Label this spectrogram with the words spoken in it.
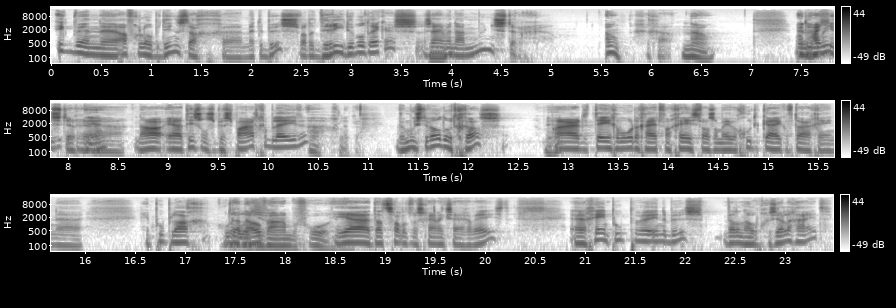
Ik ben eh, afgelopen dinsdag eh, met de bus, we hadden drie dubbeldekkers, zijn we Mhm. naar Münster Oh. gegaan. Nou, Want En had je- Münster, eh, ja? nou ja, het is ons bespaard gebleven. ah, gelukkig. We moesten wel door het gras, maar de tegenwoordigheid van geest was om even goed te kijken of daar geen, geen poep lag. Hoe dan ook. Waren bevroren. Ja, dat zal het waarschijnlijk zijn geweest. Eh, geen poep eh, in de bus, wel een hoop gezelligheid.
